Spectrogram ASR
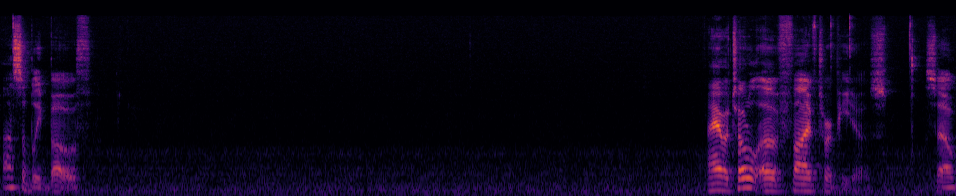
Possibly both. I have a total of five torpedoes. So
